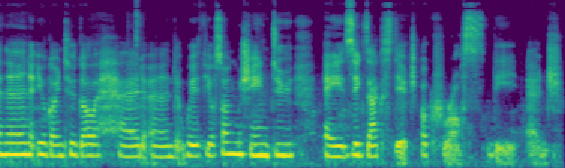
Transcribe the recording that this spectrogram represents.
And then you're going to go ahead and with your sewing machine do a zigzag stitch across the edge.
